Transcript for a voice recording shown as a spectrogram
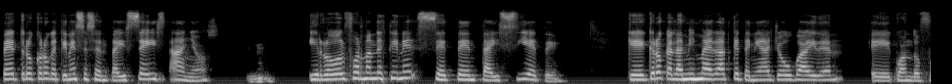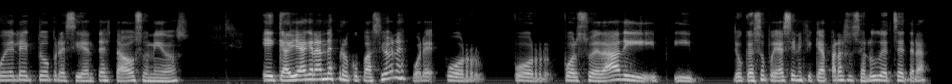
Petro creo que tiene 66 años y Rodolfo Hernández tiene 77, que creo que es la misma edad que tenía Joe Biden eh, cuando fue electo presidente de Estados Unidos, eh, que había grandes preocupaciones por, e, por, por, por su edad y, y, lo que eso podía significar para su salud, etcétera.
